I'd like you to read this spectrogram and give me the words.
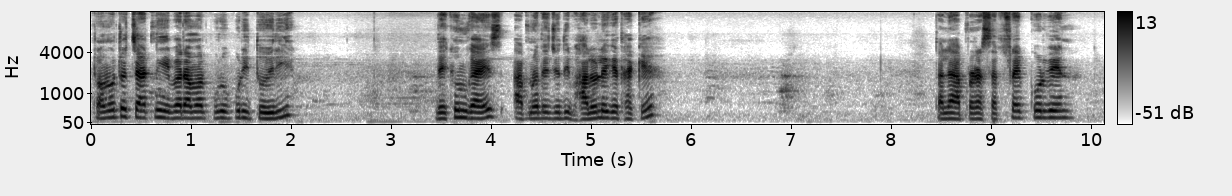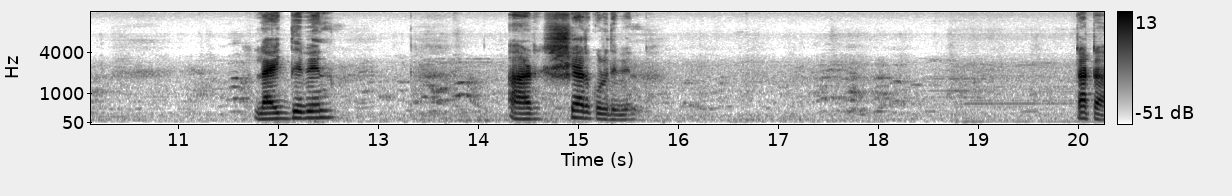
টমেটো চাটনি এবার আমার পুরোপুরি তৈরি। দেখুন গাইস আপনাদের যদি ভালো লেগে থাকে, তাহলে আপনারা সাবস্ক্রাইব করবেন লাইক দেবেন, আর শেয়ার করে দেবেন। টাটা।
